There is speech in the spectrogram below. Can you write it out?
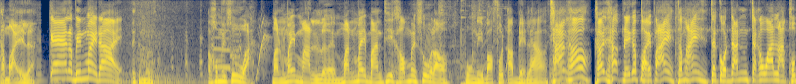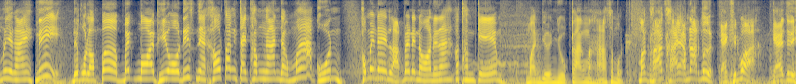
ทำไมล่ะแกน่ะบินไม่ได้เอ้ทำไมหรอก เขาไม่สู้อะ มันไม่มันเลย มันไม่มันที่เขาไม่สู้เราพรุ่งนี้บล็อกฟุตอัปเดตแล้ว ช้างเขาเขาจะอัปเดตก็ปล่อยไปทำไม จะกดดันจักรวาลหลักผมได้ยังไง นี่ Developer Backboy PO Dis เนี่ยเขาตั้งใจทำงานอย่างมากคุณ เขาไม่ได้หลับไม่ได้นอนเลยนะ เขาทำเกม มันยืนอยู่กลางมหาสมุทร มันท้าทายอำนาจมืด แกคิดว่า แกจะดี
